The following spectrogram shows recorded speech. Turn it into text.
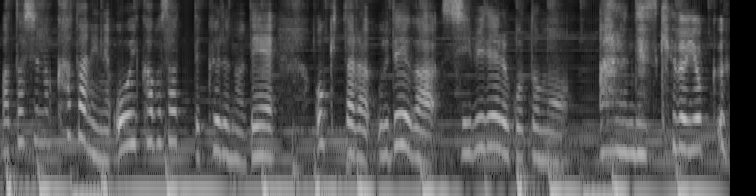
私の肩にね覆いかぶさってくるので起きたら腕がしびれることもあるんですけどよく。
